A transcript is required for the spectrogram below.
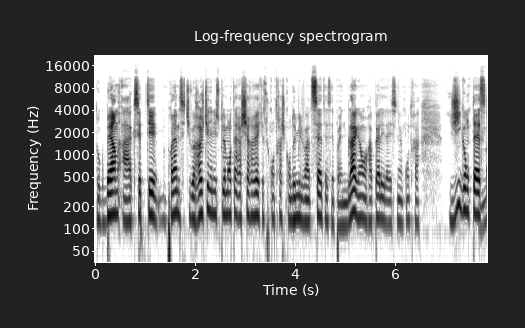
Donc Bern a accepté. Le problème, c'est que tu veux rajouter une année supplémentaire à Chervet qui est sous contrat jusqu'en 2027 et c'est pas une blague. Hein. On rappelle, il a signé un contrat gigantesque.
